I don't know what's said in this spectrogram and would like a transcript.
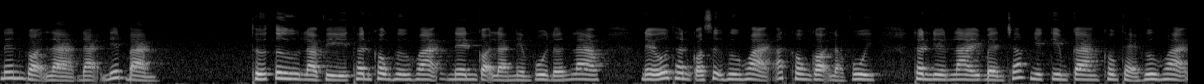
nên gọi là đại niết bàn. Thứ tư là vì thân không hư hoại nên gọi là niềm vui lớn lao. Nếu thân có sự hư hoại ắt không gọi là vui. Thân Như Lai bền chắc như kim cang không thể hư hoại,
